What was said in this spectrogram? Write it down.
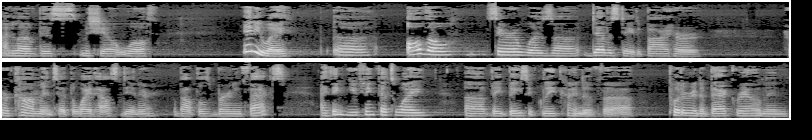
I love this Michelle Wolf. Anyway, uh, although Sarah was uh, devastated by her her comments at the White House dinner about those burning facts, I think you think that's why uh, they basically kind of uh, put her in the background and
